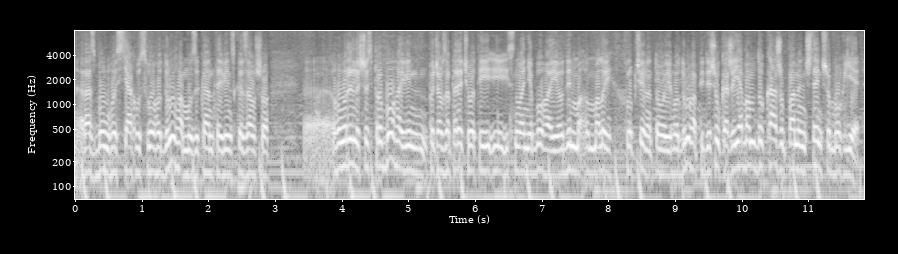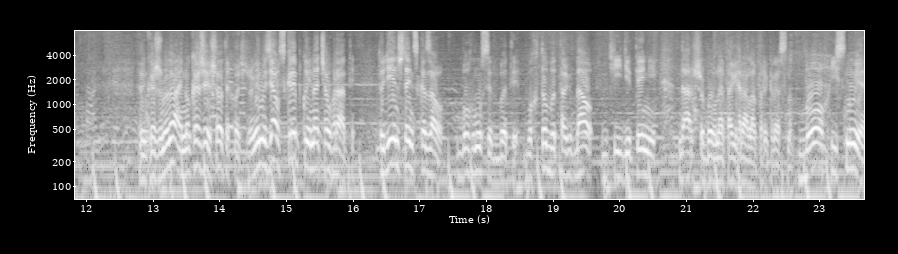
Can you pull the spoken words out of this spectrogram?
раз був у гостях у свого друга, музиканта, він сказав, що е, говорили щось про Бога, і він почав заперечувати існування Бога. І один малий хлопчина того його друга підійшов, каже: Я вам докажу, пан Ейнштейн, що Бог є. Він каже: Ну давай, ну кажи, що ти хочеш. Він взяв скрипку і почав грати. Тоді Ейнштейн сказав, Бог мусить бити, бо хто би так дав тій дитині дар, щоб вона так грала прекрасно. Бог існує,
